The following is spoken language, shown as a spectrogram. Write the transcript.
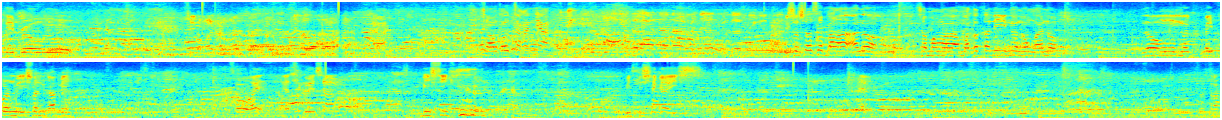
ni bro, sino ka Ha? Shoutout sa kanya. Isa siya sa mga ano, sa mga matatalino nung ano, nung nag may formation kami. So, ay, ay si Kuya Sam, busy. busy siya guys. Tara.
